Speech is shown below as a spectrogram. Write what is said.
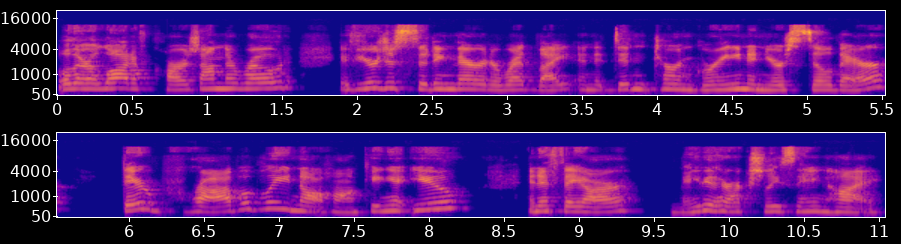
Well, there are a lot of cars on the road. If you're just sitting there at a red light and it didn't turn green and you're still there, they're probably not honking at you. And if they are, maybe they're actually saying hi,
